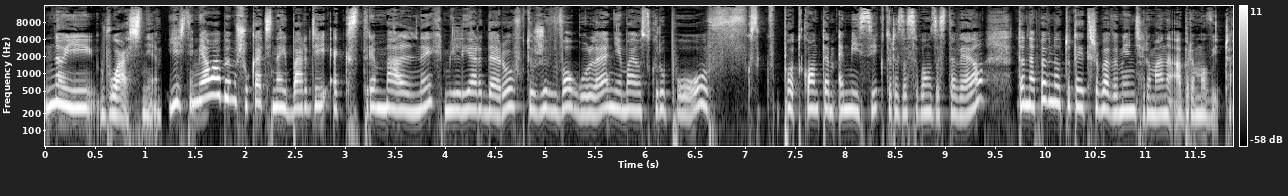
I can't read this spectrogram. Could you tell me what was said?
No i właśnie, jeśli miałabym szukać najbardziej ekstremalnych miliarderów, którzy w ogóle nie mają skrupułów pod kątem emisji, które za sobą zostawiają, to na pewno tutaj trzeba wymienić Romana Abramowicza.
